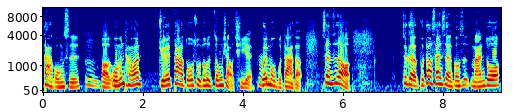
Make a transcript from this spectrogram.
大公司，嗯，哦，我们台湾绝大多数都是中小企业，规模不大的，甚至哦，这个不到三十人公司蛮多。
